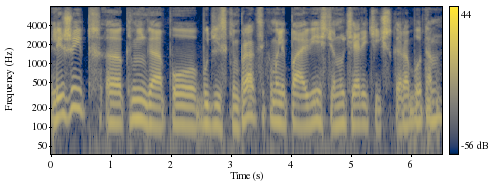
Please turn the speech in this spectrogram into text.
Лежит э, книга по буддийским практикам или по овестию, ну, теоретическая работа.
